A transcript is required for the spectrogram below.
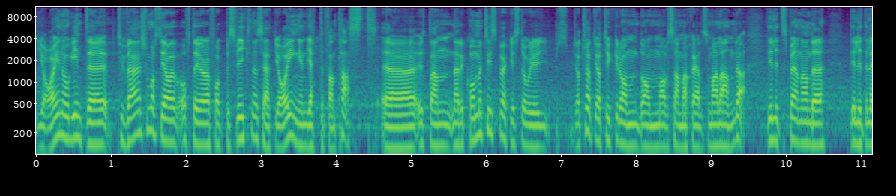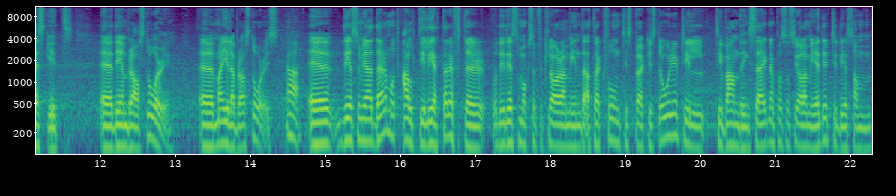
Jag är nog inte, tyvärr så måste jag ofta göra folk besvikna och säga att jag är ingen jättefantast. Eh, utan när det kommer till spökhistorier, jag tror att jag tycker om dem av samma skäl som alla andra. Det är lite spännande, det är lite läskigt, eh, det är en bra story. Eh, man gillar bra stories. Ja. Eh, det som jag däremot alltid letar efter, och det är det som också förklarar min attraktion till spökhistorier, till, till vandringssägner på sociala medier, till det som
